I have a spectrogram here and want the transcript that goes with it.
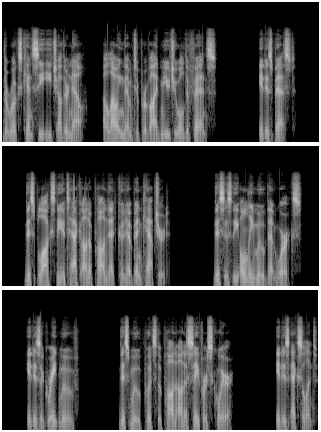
The rooks can see each other now, allowing them to provide mutual defense. It is best. This blocks the attack on a pawn that could have been captured. This is the only move that works. It is a great move. This move puts the pawn on a safer square. It is excellent.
